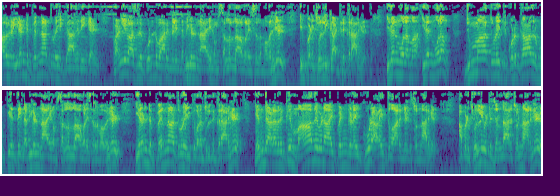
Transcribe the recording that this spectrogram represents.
அவர்கள் இரண்டு பெருநாள் தொழுகைக்காக நீங்கள் பள்ளிவாசலுக்கு கொண்டு வாருங்கள் என் நபிகள் நாயகம் சல்லல்லா செல்லும் அவர்கள் இப்படி சொல்லி காட்டியிருக்கிறார்கள். இதன் மூலமா இதன் மூலம் ஜும்மா துளைக்கு கொடுக்காத ஒரு முக்கியத்தை நபிகள் நாயகம் சல்லல்லா செல்லும் அவர்கள் இரண்டு பெருநாள் துளைக்கு வர சொல்லியிருக்கிறார்கள். எந்த அளவிற்கு மாதவிடாய் பெண்களை கூட அழைத்து வாருங்கள் சொன்னார்கள். அப்படி சொல்லிவிட்டு சென்றார் சொன்னார்கள்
